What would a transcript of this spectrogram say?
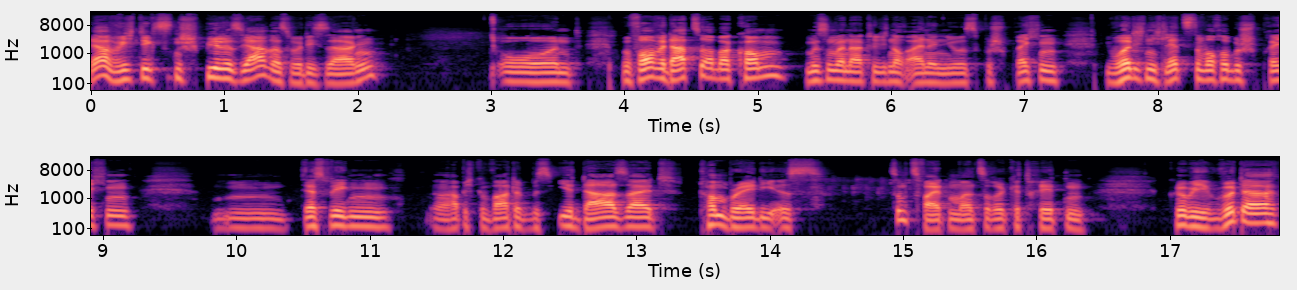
ja, wichtigsten Spiel des Jahres, würde ich sagen. Und bevor wir dazu aber kommen, müssen wir natürlich noch eine News besprechen. Die wollte ich nicht letzte Woche besprechen. Hm, deswegen äh, habe ich gewartet, bis ihr da seid. Tom Brady ist zum zweiten Mal zurückgetreten. Knobi, wird er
